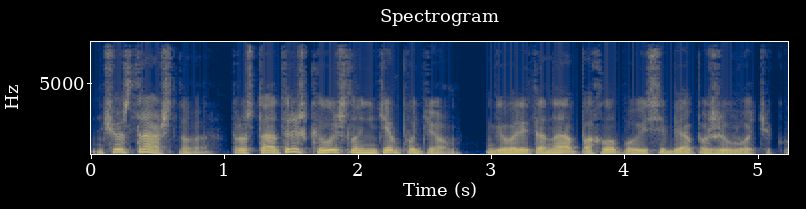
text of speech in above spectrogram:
Ничего страшного, просто отрыжка вышла не тем путем, — говорит она, похлопывая себя по животику.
